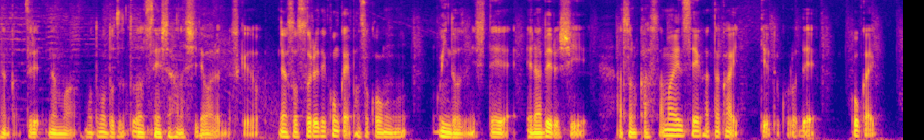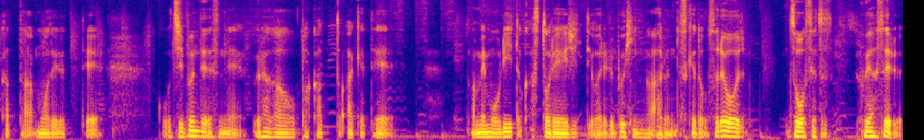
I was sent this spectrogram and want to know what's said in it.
なんかずれ、まあ、もともとずっと脱線した話ではあるんですけど、でそそれで今回パソコン Windows にして選べるし、あとそのカスタマイズ性が高いっていうところで、今回買ったモデルって、こう自分でですね、裏側をパカッと開けて、メモリーとかストレージって言われる部品があるんですけど、それを増設、増やせる、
